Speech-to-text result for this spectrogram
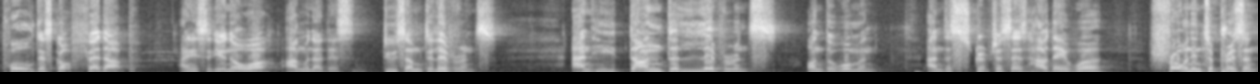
Paul just got fed up. And he said, you know what? I'm going to just do some deliverance. And he done deliverance on the woman. And the scripture says how they were thrown into prison.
